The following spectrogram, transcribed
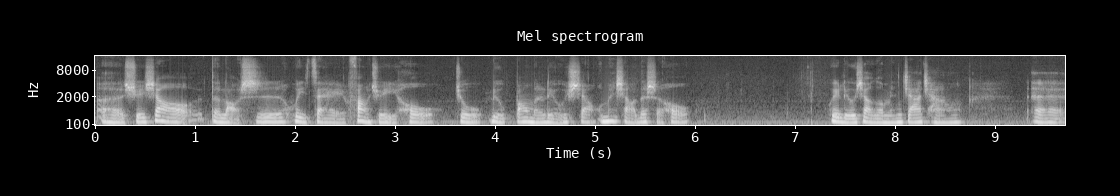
呃，学校的老师会在放学以后就留帮我们留校。我们小的时候会留校给我们加强，呃。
